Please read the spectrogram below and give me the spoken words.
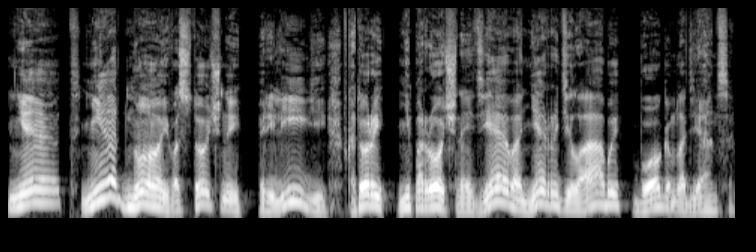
Нет ни одной восточной религии, в которой непорочная дева не родила бы Бога-младенца.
